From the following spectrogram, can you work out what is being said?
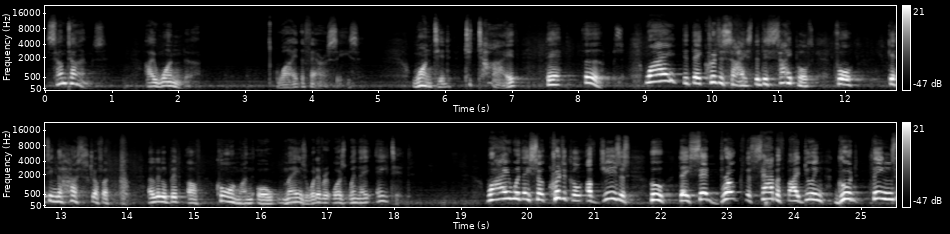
Sometimes I wonder why the Pharisees wanted to tithe their herbs. Why did they criticize the disciples for getting the husk of a, a little bit of corn or maize or whatever it was when they ate it? Why were they so critical of Jesus, who they said broke the Sabbath by doing good things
